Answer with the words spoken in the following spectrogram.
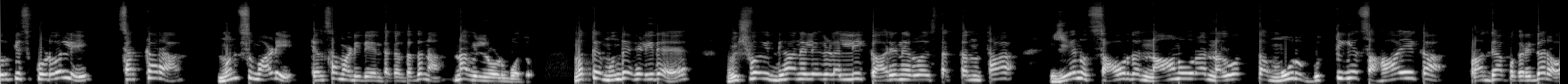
ದೊರಕಿಸಿಕೊಡುವಲ್ಲಿ ಸರ್ಕಾರ ಮನಸ್ಸು ಮಾಡಿ ಕೆಲಸ ಮಾಡಿದೆ ಅಂತಕ್ಕಂಥದ್ದನ್ನ ನಾವಿಲ್ಲಿ ನೋಡ್ಬೋದು. ಮತ್ತೆ ಮುಂದೆ ಹೇಳಿದೆ, ವಿಶ್ವವಿದ್ಯಾನಿಲಯಗಳಲ್ಲಿ ಕಾರ್ಯನಿರ್ವಹಿಸ್ತಕ್ಕಂಥ ಏನು ಸಾವಿರದ ನಾನೂರ ನಲವತ್ತ ಮೂರು ಗುತ್ತಿಗೆ ಸಹಾಯಕ ಪ್ರಾಧ್ಯಾಪಕರಿದ್ದಾರೋ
